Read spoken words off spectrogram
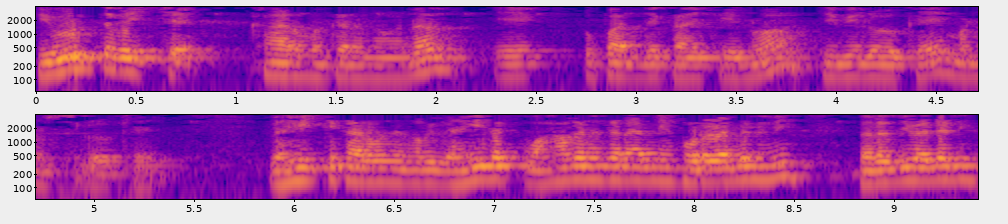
විවෘත වෙච්ච කර්ම කරනවා නම් ඒ උපද්දකයි කියනවා. දිව්‍ය ලෝකයයි මනුස්ස ලෝකයයි. වැහිච්ච කර්ම දැන් අපි වැහිලා වහගෙන කරන්නේ හොර වැඩනේ වැරදි වැඩනේ.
